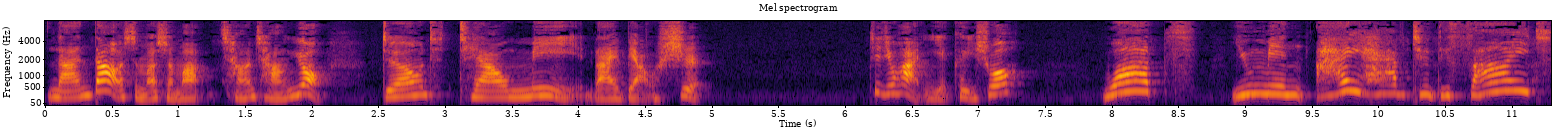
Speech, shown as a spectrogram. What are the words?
难道什么什么常常用 "Don't tell me" 来表示？这句话也可以说 "What you mean I have to decide?"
